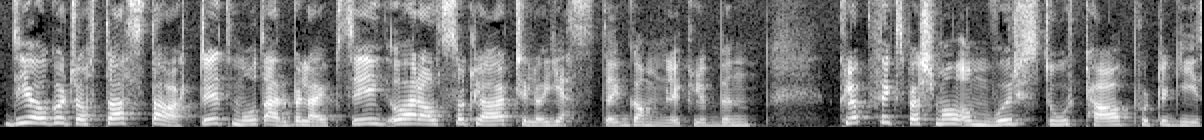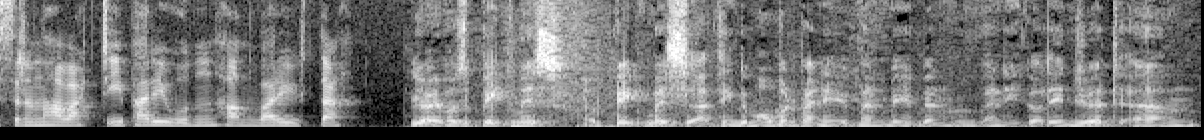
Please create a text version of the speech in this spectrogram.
Diogo Jota startet mot RB Leipzig og er altså klar til å gjeste gamleklubben. Klopp fikk spørsmål om hvor stort tap portugiseren har vært i perioden han var ute. Yeah, it was a big miss. A big miss. I think the moment when he when he, when, when he got injured, um,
